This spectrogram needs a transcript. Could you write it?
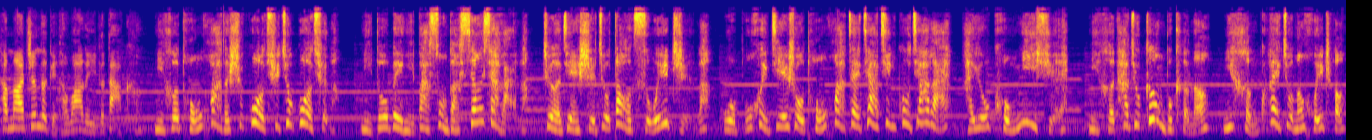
他妈真的给他挖了一个大坑。你和童话的事过去就过去了，你都被你爸送到乡下来了，这件事就到此为止了。我不会接受童话再嫁进顾家来，还有孔蜜雪，你和她就更不可能。你很快就能回城，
